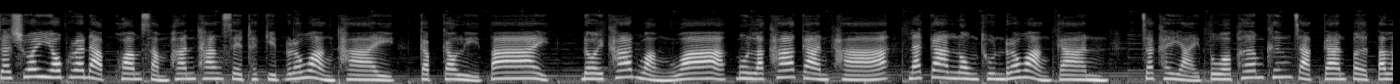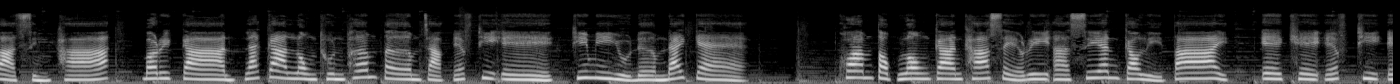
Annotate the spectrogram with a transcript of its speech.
จะช่วยยกระดับความสัมพันธ์ทางเศรษฐกิจระหว่างไทยกับเกาหลีใต้ โดยคาดหวังว่ามูลค่าการค้าและการลงทุนระหว่างกัน จะขยายตัวเพิ่มขึ้นจากการเปิดตลาดสินค้า บริการและการลงทุนเพิ่มเติมจาก FTA ที่มีอยู่เดิมได้แก่ ความตกลงการค้าเสรีอาเซียนเกาหลีใต้ AKFTA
